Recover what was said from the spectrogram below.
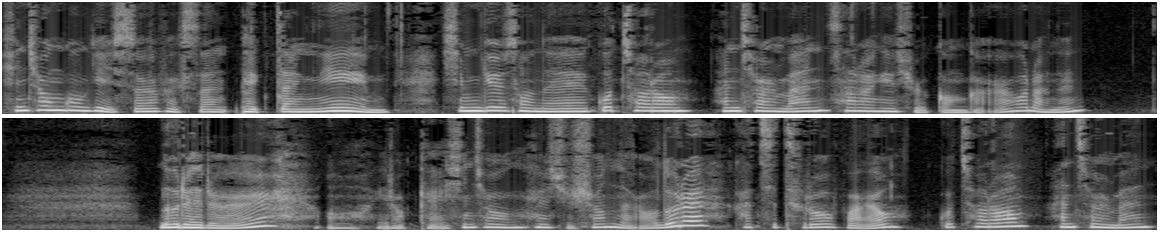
신청곡이 있어요, 백산, 백장님. 심규선의 꽃처럼 한철만 사랑해 줄 건가요? 라는 노래를, 어, 이렇게 신청해 주셨나요? 노래 같이 들어봐요. 꽃처럼 한철만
